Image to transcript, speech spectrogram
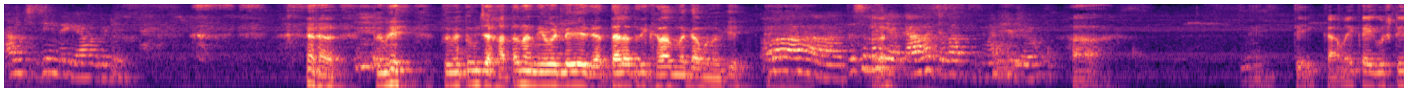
आमची जिंदगी अवघड आहे. तुम्ही तुम्ही तुमच्या हातानं निवडलेले त्या- त्याला तरी खराब नका म्हणू की. तसं नाही आहे, कामाच्या बाबतीत हो. ते काम आहे काही गोष्टी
